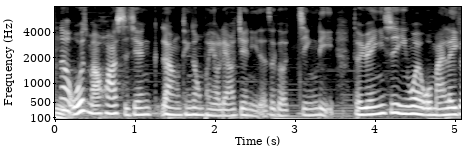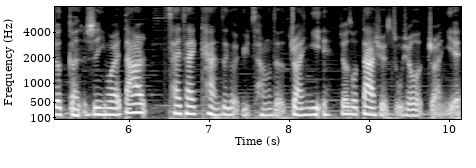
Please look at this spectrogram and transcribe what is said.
那我为什么要花时间让听众朋友了解你的这个经历的原因，是因为我埋了一个梗，是因为大家猜猜看，这个宇仓的专业。就是说大学主修的专业，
